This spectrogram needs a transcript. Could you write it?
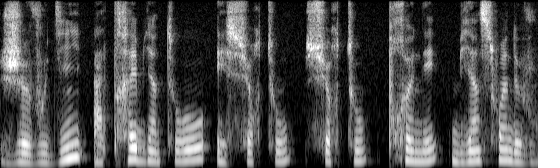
Je vous dis à très bientôt et surtout, surtout, prenez bien soin de vous.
